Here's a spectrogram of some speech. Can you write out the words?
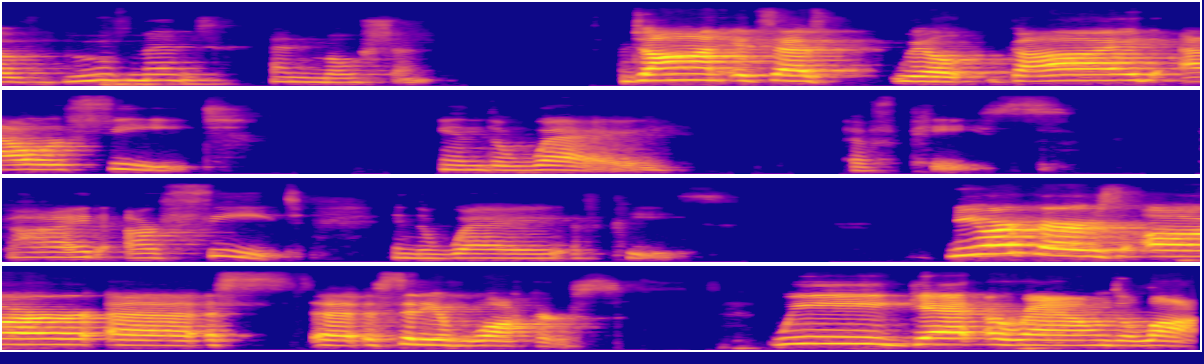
of movement and motion. John, it says, will guide our feet in the way of peace. Guide our feet in the way of peace. New Yorkers are a, a, a city of walkers. We get around a lot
